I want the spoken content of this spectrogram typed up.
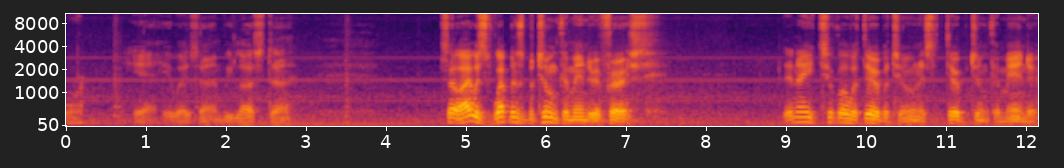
war. Yeah, it was. Um, we lost. Uh, so I was weapons platoon commander at first. Then I took over third platoon as third platoon commander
